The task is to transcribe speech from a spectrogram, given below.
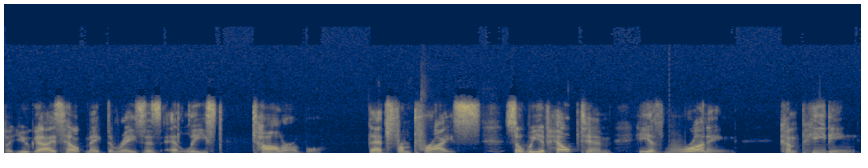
but you guys helped make the races at least tolerable. That's from Price. So we have helped him. He is running, competing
